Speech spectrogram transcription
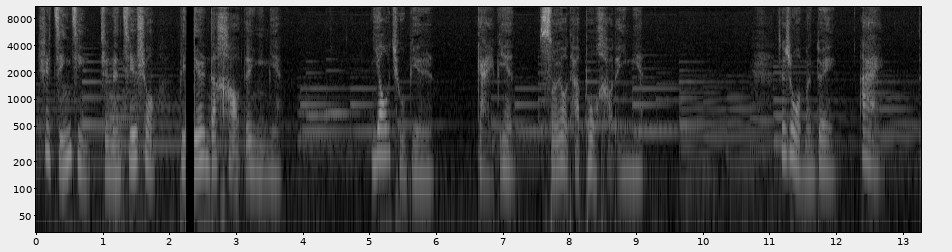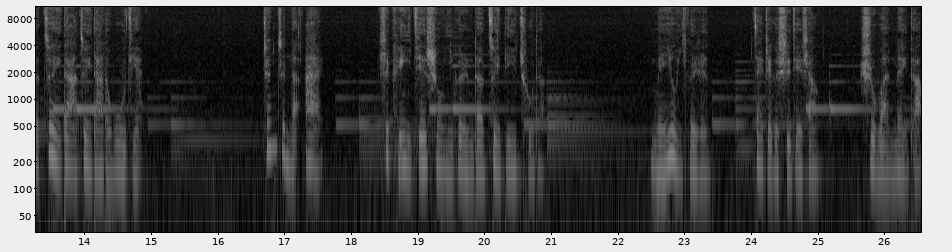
是仅仅只能接受别人的好的一面，要求别人改变所有他不好的一面。这是我们对爱的最大最大的误解。真正的爱，是可以接受一个人的最低处的。没有一个人，在这个世界上是完美的。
